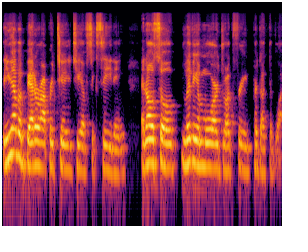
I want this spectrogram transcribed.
then you have a better opportunity of succeeding and also living a more drug free, productive life.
